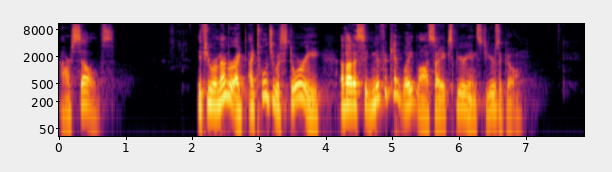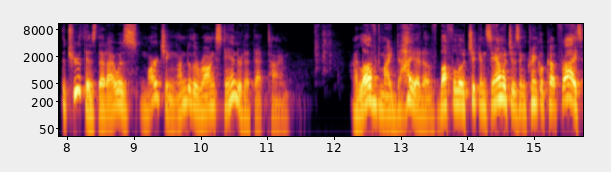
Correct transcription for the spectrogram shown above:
ourselves. If you remember, I, I told you a story about a significant weight loss I experienced years ago. The truth is that I was marching under the wrong standard at that time. I loved my diet of buffalo chicken sandwiches and crinkle cut fries.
